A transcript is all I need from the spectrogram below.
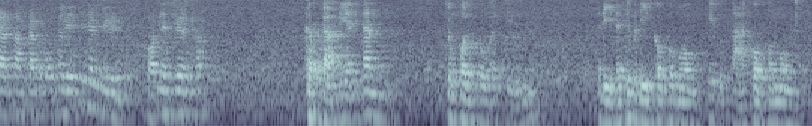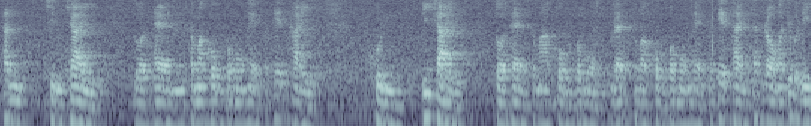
การทำการประมงทะเลที่ยั่งยืน ขอเรียนเชิญครับกับกาบเรียนท่านจุมพลสุวรรณศิลป์ อดีตอธิบดีกรมประมงที่ปรึกษากรมประมง ท่านชินชัย ตัวแทนสมาคมประมงแห่งประเทศไทย คุณพิชัย ตัวแทนสมาคมประมง และสมาคมประมงแห่งประเทศไทย ท่านรองอธิบดี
